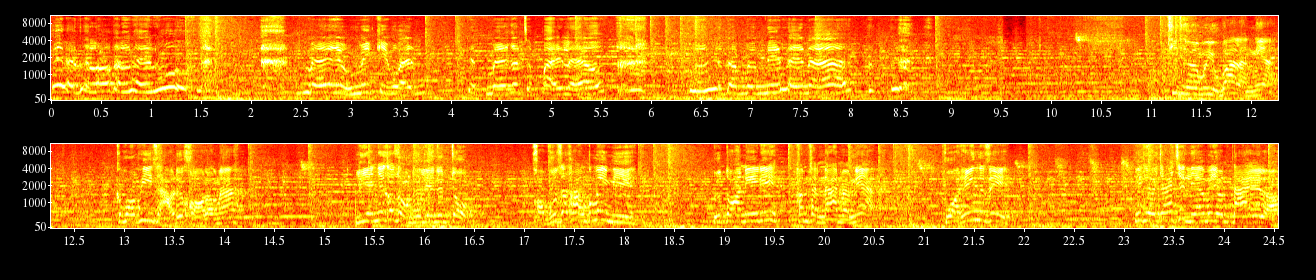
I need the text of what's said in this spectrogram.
อย่าทะเลาะกันเลยลูก แม่อยู่ไม่กี่วันเดี๋ยวแม่ก็จะไปแล้วลูกอย่าทำแบบนี้เลยนะ ที่เธอมาอยู่บ้านหลังเนี้ยก็เพราะพี่สาวเธอขอหรอกนะ เรียนเนี่ยก็ส่งเธอเรียนจนจบ ขอบคุณสักคำก็ไม่มีดูตอนนี้ดิทำสันดานแบบเนี้ยผัวทิ้งกันสิ นี่เธอจะให้ฉันเลี้ยงไปจนตายเลยเหรอ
